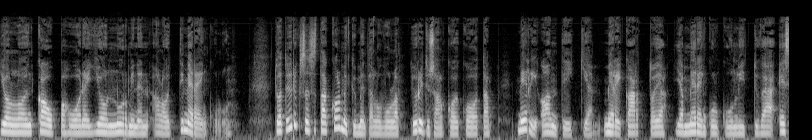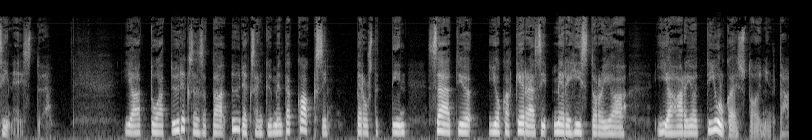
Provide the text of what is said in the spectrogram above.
jolloin kauppahuone Jon Nurminen aloitti merenkulun. 1930-luvulla yritys alkoi koota meriantiikkia, merikarttoja ja merenkulkuun liittyvää esineistöä. Ja 1992 perustettiin säätiö, joka keräsi merihistoriaa ja harjoitti julkaisutoimintaa.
